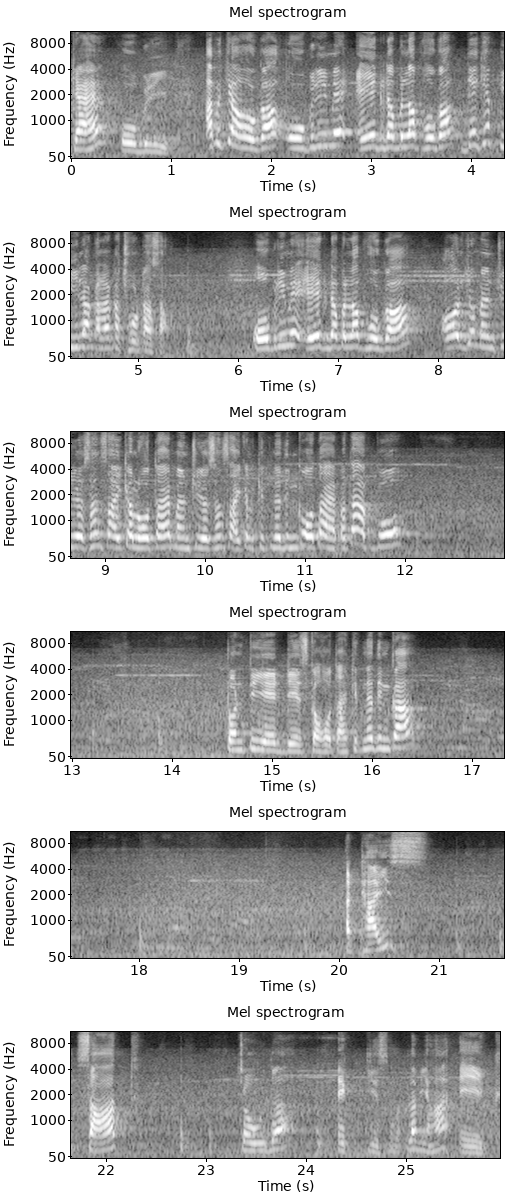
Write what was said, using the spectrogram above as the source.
क्या है? ओबरी। अब क्या होगा? ओबरी में एक डेवलप होगा। देखिए, पीला कलर का छोटा सा। ओबरी में एक डेवलप होगा और जो मैंचुरेशन साइकिल होता है मैंचुरेशन साइकिल कितने दिन का होता है पता है आपको? 28 डेज़ का होता है। कितने दिन का? 28 सात, चौदह, इक्कीस मतलब यहाँ एक।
